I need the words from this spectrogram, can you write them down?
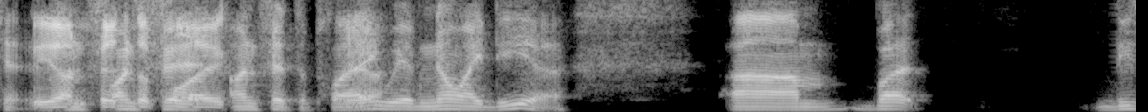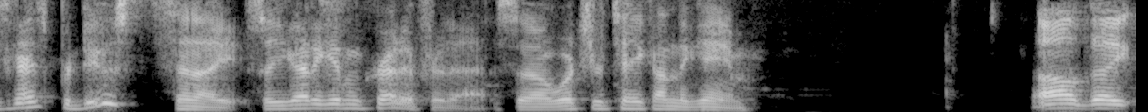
The unfit, unfit to play. Unfit to play. Yeah. We have no idea. Um, but these guys produced tonight, so you got to give them credit for that. So, what's your take on the game? Oh, they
